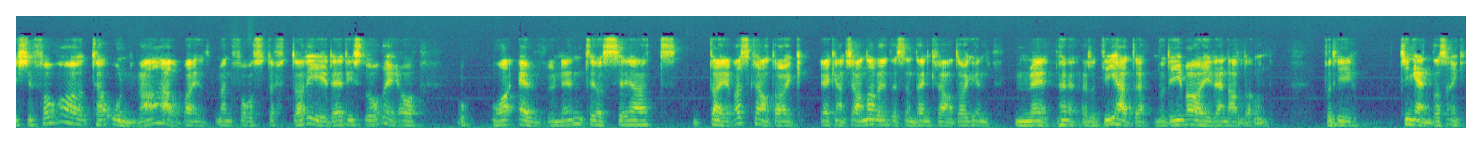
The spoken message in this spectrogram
ikke for å ta unna arbeid, men for å støtte dem i det de står i. og og ha evnen til å se at deres hverdag er kanskje annerledes enn den hverdagen vi, de hadde når de var i den alderen. Fordi ting endrer seg.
